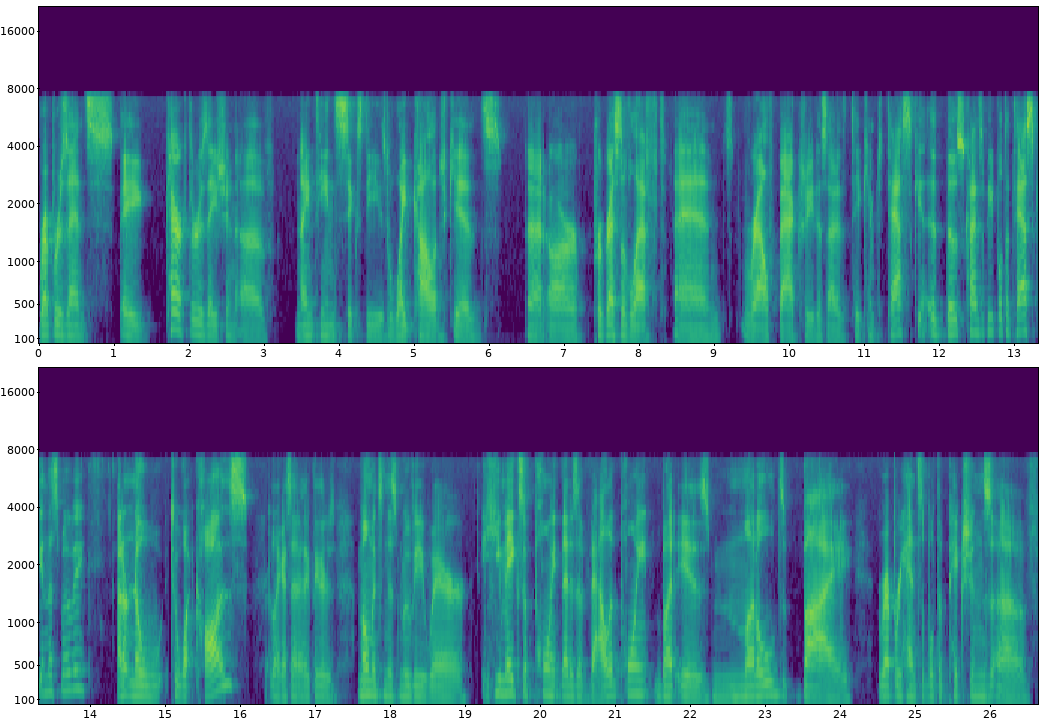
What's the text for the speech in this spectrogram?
represents a characterization of 1960s white college kids that are progressive left, and Ralph Bakshi decided to take him to task, uh, those kinds of people to task in this movie. I don't know to what cause. Like I said, I think there's moments in this movie where he makes a point that is a valid point, but is muddled by reprehensible depictions of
